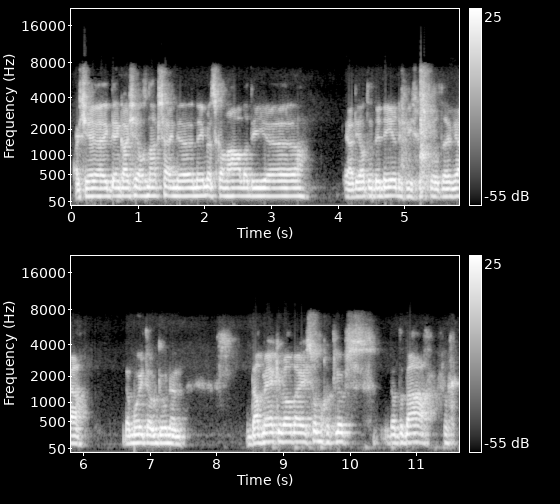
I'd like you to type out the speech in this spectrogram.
als je, ik denk als je als NAC zijn de Nemers kan halen die, eh, ja, die altijd in de Eredivisie gespeeld heeft, ja, dan moet je het ook doen. En dat merk je wel bij sommige clubs, dat het daar ver-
